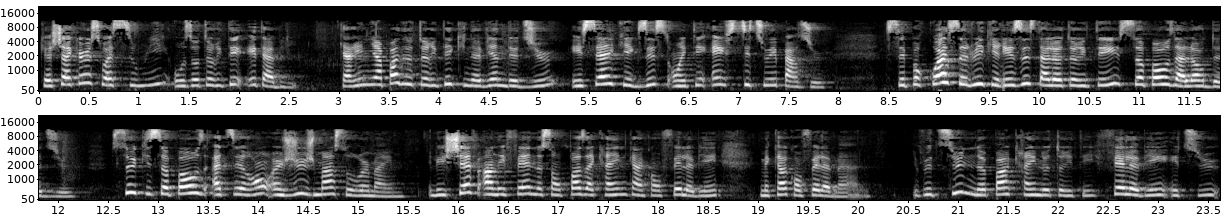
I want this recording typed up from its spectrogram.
Que chacun soit soumis aux autorités établies, car il n'y a pas d'autorité qui ne vienne de Dieu, et celles qui existent ont été instituées par Dieu. C'est pourquoi celui qui résiste à l'autorité s'oppose à l'ordre de Dieu. Ceux qui s'opposent attireront un jugement sur eux-mêmes. Les chefs, en effet, ne sont pas à craindre quand on fait le bien, mais quand on fait le mal. Veux-tu ne pas craindre l'autorité? Fais le bien et tu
